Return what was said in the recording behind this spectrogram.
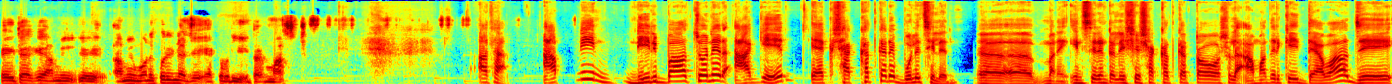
এটাকে আমি আমি মনে করি না যে একেবারে এটা মাস্ট আচ্ছা আপনি নির্বাচনের আগে এক সাক্ষাৎকারে বলেছিলেন মানে ইনসিডেন্টালি সে সাক্ষাৎকারটাও আসলে আমাদেরকেই দেওয়া যে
